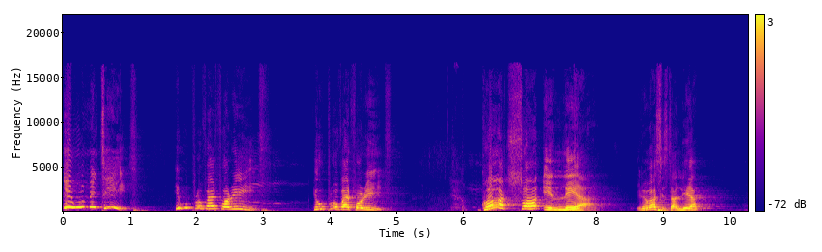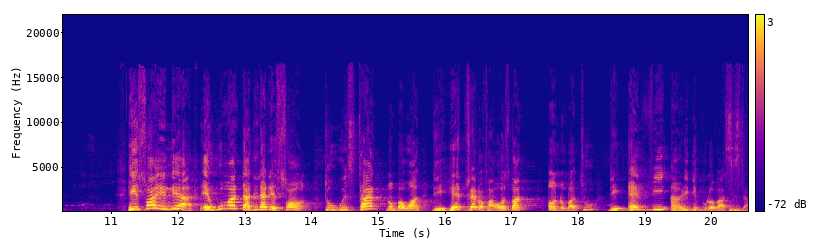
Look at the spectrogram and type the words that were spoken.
He will meet it, He will provide for it. He will provide for it. God saw in Leah, you remember Sister Leah? He saw in Leah a woman that needed a son to withstand, number one, the hatred of her husband, or number two, the envy and ridicule of her sister.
